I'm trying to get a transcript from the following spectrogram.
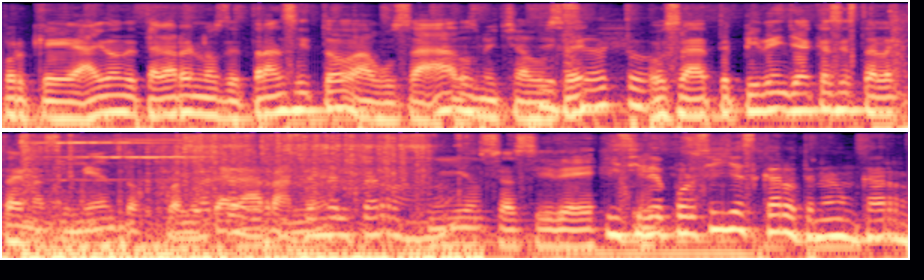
porque hay donde te agarren los de tránsito abusados mi chavos ¿eh? o sea te piden ya casi hasta el acta de nacimiento cuando te agarran ¿eh? o sea así de y si de por sí ya es caro tener un carro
